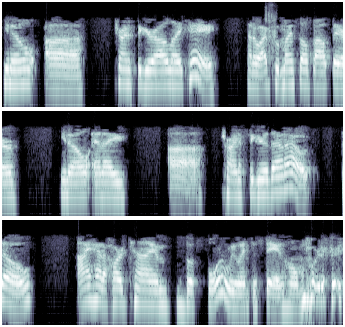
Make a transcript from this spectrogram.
you know, uh, trying to figure out like, hey, how do I put myself out there, you know, and I, uh, trying to figure that out. So I had a hard time before we went to stay-at-home orders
